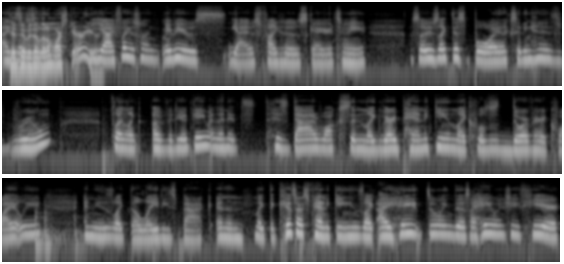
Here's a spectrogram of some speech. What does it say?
I because it was a little more scarier. Yeah, I feel like this one maybe it was yeah, it was probably because it was scarier to me. So it was like this boy like sitting in his room playing like a video game and then it's his dad walks in like very panicky and like closes the door very quietly and he's like the lady's back and then like the kid starts panicking he's like i hate doing this i hate when she's here and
